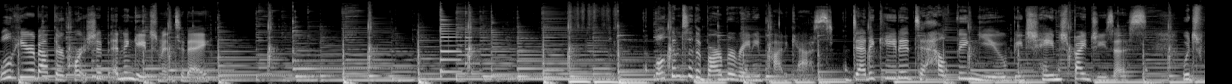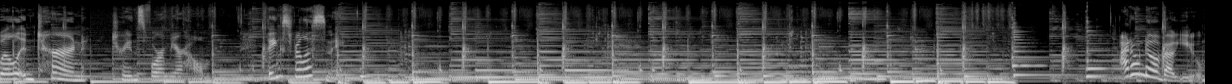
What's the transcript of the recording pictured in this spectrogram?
We'll hear about their courtship and engagement today. Welcome to the Barbara Rainey podcast, dedicated to helping you be changed by Jesus, which will in turn transform your home. Thanks for listening. I don't know about you,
